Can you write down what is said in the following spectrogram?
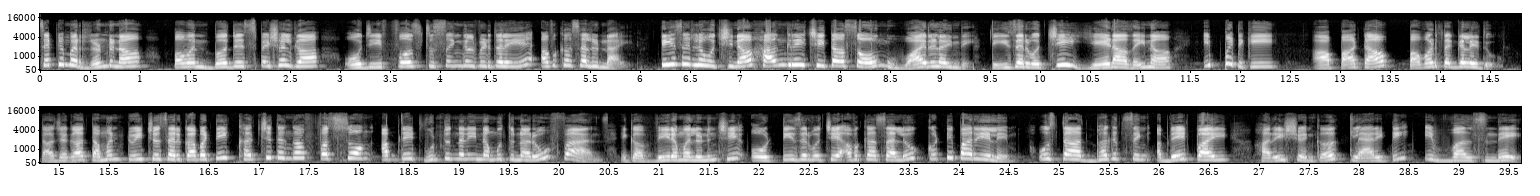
సెప్టెంబర్ రెండున పవన్ బర్త్డే స్పెషల్గా ఓజీ ఫస్ట్ సింగిల్ విడుదలయ్యే అవకాశాలున్నాయి. టీజర్లో వచ్చిన హంగ్రీ చీతా సాంగ్ వైరల్ అయింది. టీజర్ వచ్చి ఏడాదైనా ఇప్పటికీ ఆ పాట పవర్ తగ్గలేదు. తాజాగా తమన్ ట్వీట్ చేశారు కాబట్టి ఖచ్చితంగా ఫస్ట్ సాంగ్ అప్డేట్ ఉంటుందని నమ్ముతున్నారు ఫ్యాన్స్. ఇక వీరమల్లు నుంచి ఓ టీజర్ వచ్చే అవకాశాలు కొట్టిపారేయలేం. ఉస్తాద్ భగత్ సింగ్ అప్డేట్ పై హరీష్ శంకర్ క్లారిటీ ఇవ్వాల్సిందే.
